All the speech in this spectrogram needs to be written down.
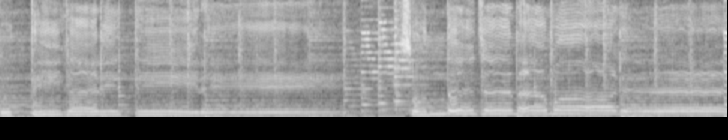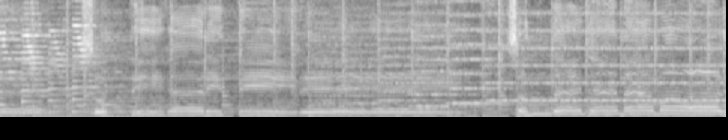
சுத்திகரித்தீரே. சொந்த ஜனமாக சுத்திகரித்தீரே. சொந்த ஜனமாக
